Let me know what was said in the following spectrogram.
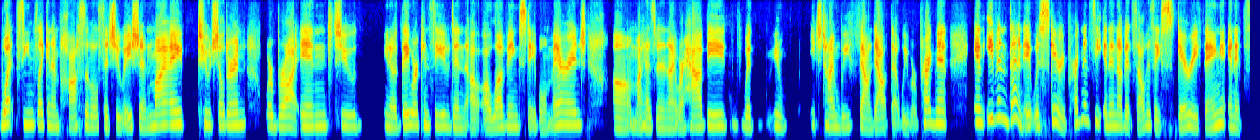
what seems like an impossible situation. My two children were brought into you know they were conceived in a, a loving stable marriage. Um, my husband and i were happy with you know each time we found out that we were pregnant. And even then it was scary. Pregnancy in and of itself is a scary thing and it's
